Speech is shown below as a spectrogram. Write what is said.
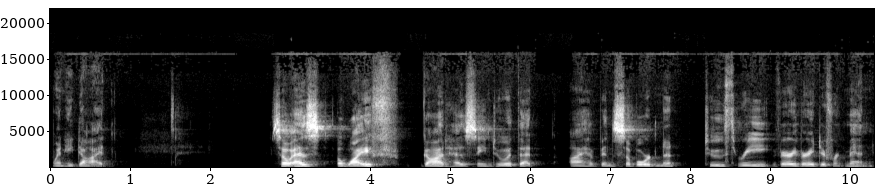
when he died. So, as a wife, God has seen to it that I have been subordinate to three very, very different men.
